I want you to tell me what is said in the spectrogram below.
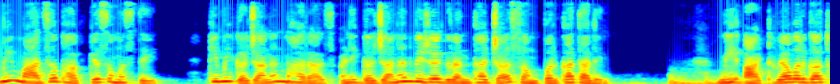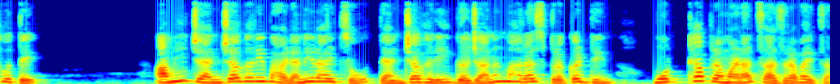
मी माझं भाग्य समजते की मी गजानन महाराज आणि गजानन विजय ग्रंथाच्या संपर्कात आले. मी आठव्या वर्गात होते. आम्ही ज्यांच्या घरी भाड्याने राहायचो त्यांच्या घरी गजानन महाराज प्रकट दिन मोठ्या प्रमाणात साजरा व्हायचा.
